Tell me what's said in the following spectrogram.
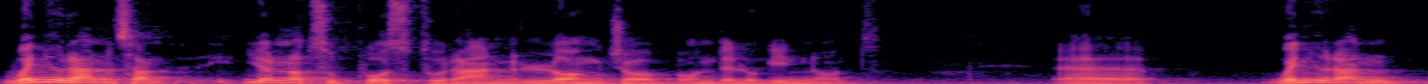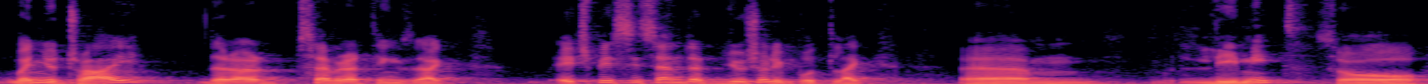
when you run some, you're not supposed to run a long job on the login node. Uh, when you run, when you try, there are several things like HPC Center usually put like um, limit. So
